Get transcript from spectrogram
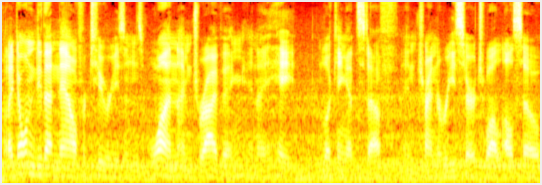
But I don't want to do that now for two reasons. One, I'm driving and I hate looking at stuff and trying to research while also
